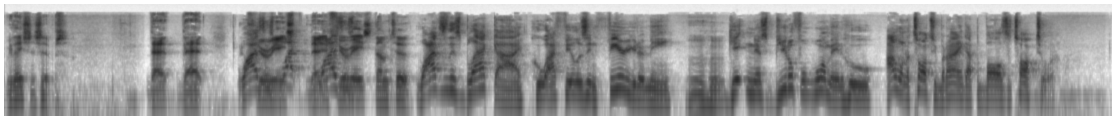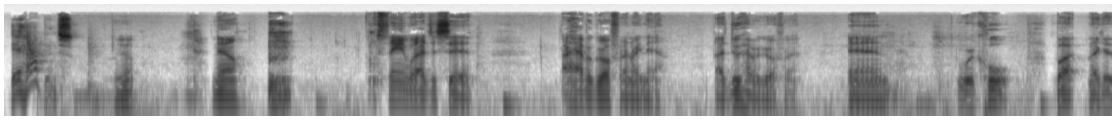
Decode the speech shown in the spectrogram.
relationships. That that Why is this infuriates black- that why is this- infuriates them too. why does this black guy who I feel is inferior to me getting this beautiful woman who I want to talk to, but I ain't got the balls to talk to her? It happens. Yeah. Now, saying what I just said, I have a girlfriend right now. I do have a girlfriend, and we're cool. But like uh,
